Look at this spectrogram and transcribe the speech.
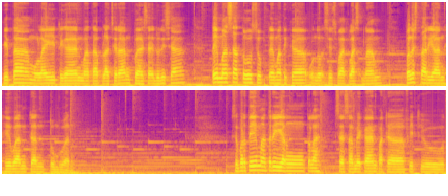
Kita mulai dengan mata pelajaran bahasa Indonesia Tema 1 subtema 3 untuk siswa kelas 6 Pelestarian hewan dan tumbuhan. Seperti materi yang telah saya sampaikan pada video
